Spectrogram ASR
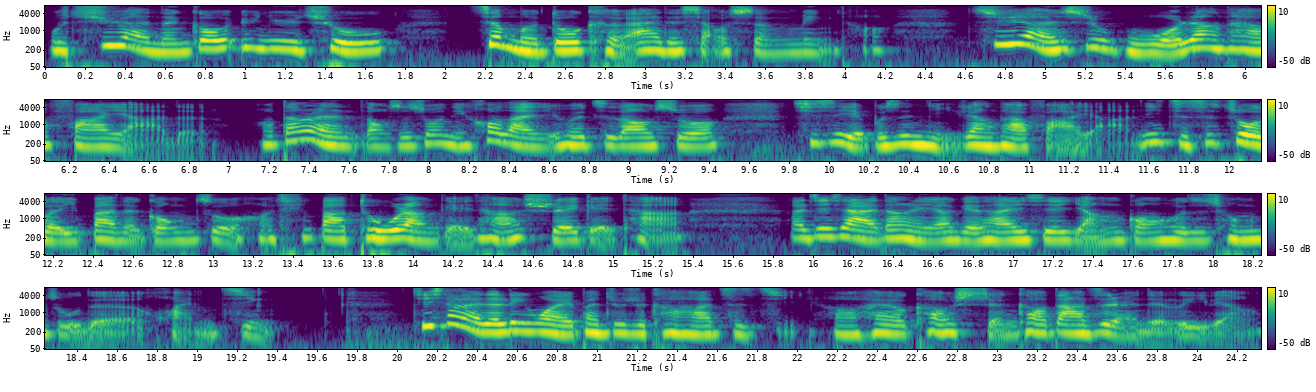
我居然能够孕育出这么多可爱的小生命！哈，居然是我让它发芽的。”哦，当然，老实说，你后来你会知道说，其实也不是你让它发芽，你只是做了一半的工作。哈，你把土壤给它，水给它，那接下来当然也要给它一些阳光或是充足的环境。接下来的另外一半就是靠他自己，啊，还有靠神、靠大自然的力量。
